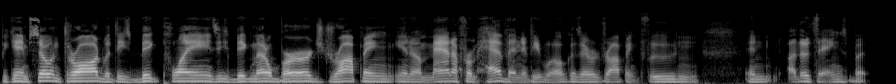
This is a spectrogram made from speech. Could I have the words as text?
became so enthralled with these big planes, these big metal birds dropping, you know, manna from heaven, if you will, because they were dropping food and and other things. But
